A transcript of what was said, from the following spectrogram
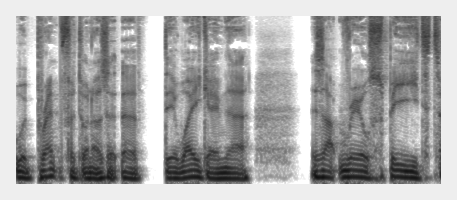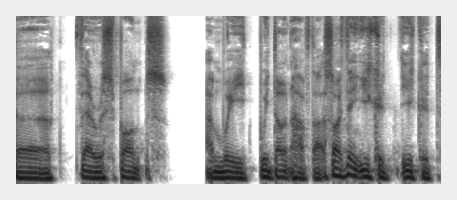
with Brentford when I was at the, the away game there. There's that real speed to their response. And we, we don't have that. So I think you could, you could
